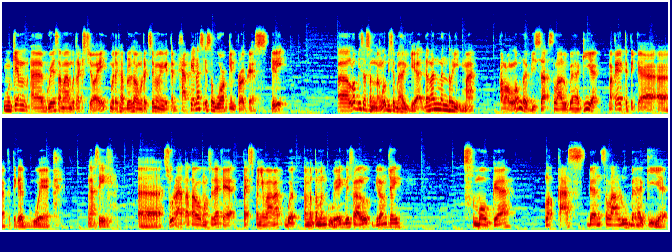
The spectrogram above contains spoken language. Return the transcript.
mungkin uh, gue sama Mutrex Joy, Mutrex Abdul sama Mutrex Joy mengingatkan, happiness is a work in progress. Jadi, uh, lo bisa seneng, lo bisa bahagia dengan menerima kalau lo nggak bisa selalu bahagia. Makanya ketika uh, ketika gue ngasih uh, surat atau maksudnya kayak teks penyemangat buat teman-teman gue, gue selalu bilang coy, semoga lekas dan selalu bahagia.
